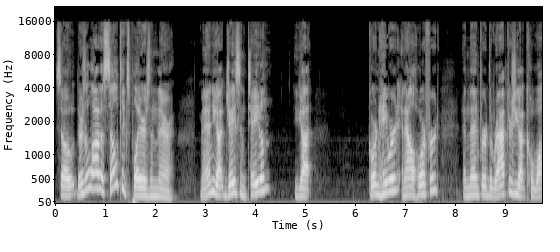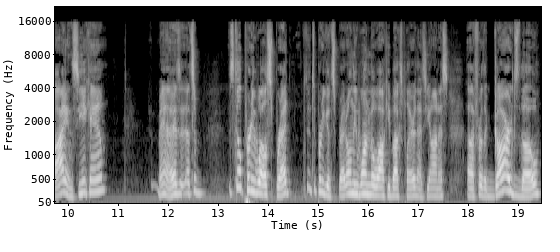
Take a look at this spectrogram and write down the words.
So there's a lot of Celtics players in there. Man, you got Jayson Tatum, you got Gordon Hayward and Al Horford. And then for the Raptors, you got Kawhi and Siakam. Man, that's, that's a still pretty well spread. It's a pretty good spread. Only one Milwaukee Bucks player, and that's Giannis. Uh, for the guards, though,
